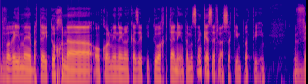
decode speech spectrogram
דברים, אה, בתי תוכנה או כל מיני מרכזי פיתוח קטנים. אתה מזרים כסף לעסקים פרטיים. ו...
